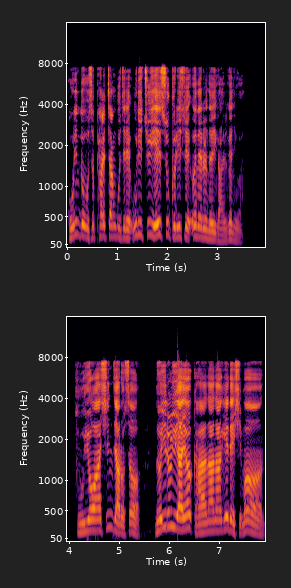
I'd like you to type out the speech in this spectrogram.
고린도후서 8장 9절에 우리 주 예수 그리스도의 은혜를 너희가 알거니와 부요하신 자로서 너희를 위하여 가난하게 되심은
